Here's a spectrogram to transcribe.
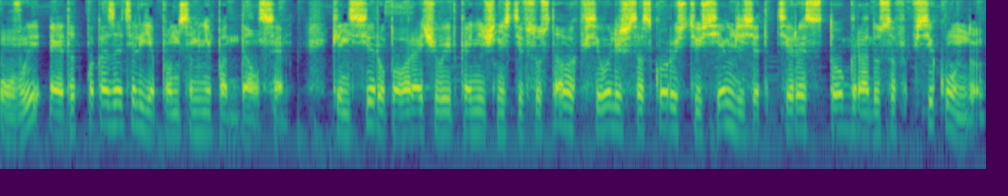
Увы, этот показатель японцам не поддался. Кенсиру поворачивает конечности в суставах всего лишь со скоростью 70-100 градусов в секунду.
